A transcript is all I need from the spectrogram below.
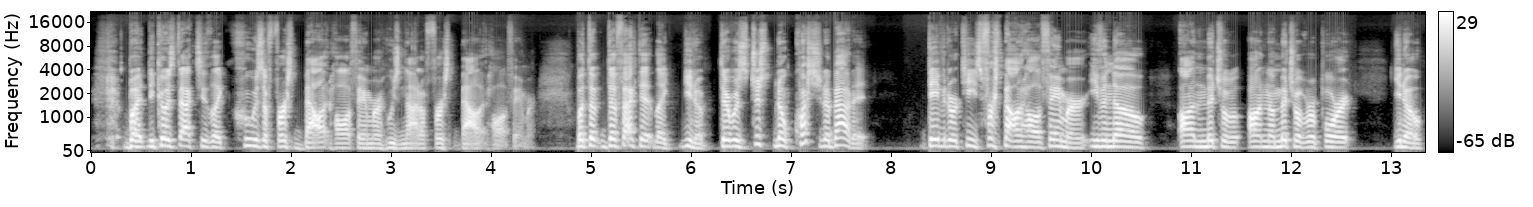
but it goes back to like who is a first ballot Hall of Famer, who's not a first ballot Hall of Famer. But the the fact that like you know there was just no question about it. David Ortiz first ballot Hall of Famer, even though on Mitchell on the Mitchell report, you know,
